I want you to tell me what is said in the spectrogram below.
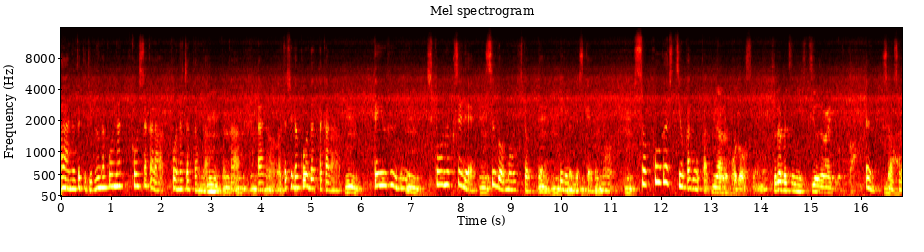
ああの時自分がこうなこうしたからこうなっちゃったんだとか、あの私がこうだったからっていうふうに思考の癖ですぐ思う人っているんですけれども、そこが必要かどうかっていうことですよね。それは別に必要じゃないってことか。うんそうそう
